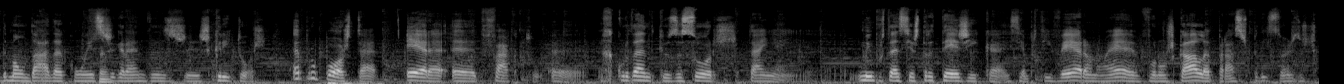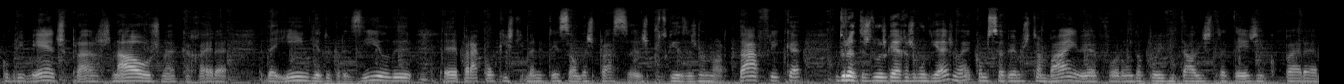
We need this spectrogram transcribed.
de mão dada com esses Sim. grandes eh, escritores. A proposta era, eh, de facto, eh, recordando que os Açores têm uma importância estratégica e sempre tiveram, não é? Foram escala para as expedições dos descobrimentos, para as naus na carreira da Índia, do Brasil, para a conquista e manutenção das praças portuguesas no norte da África, durante as duas guerras mundiais, não é? Como sabemos também, foram de apoio vital e estratégico para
